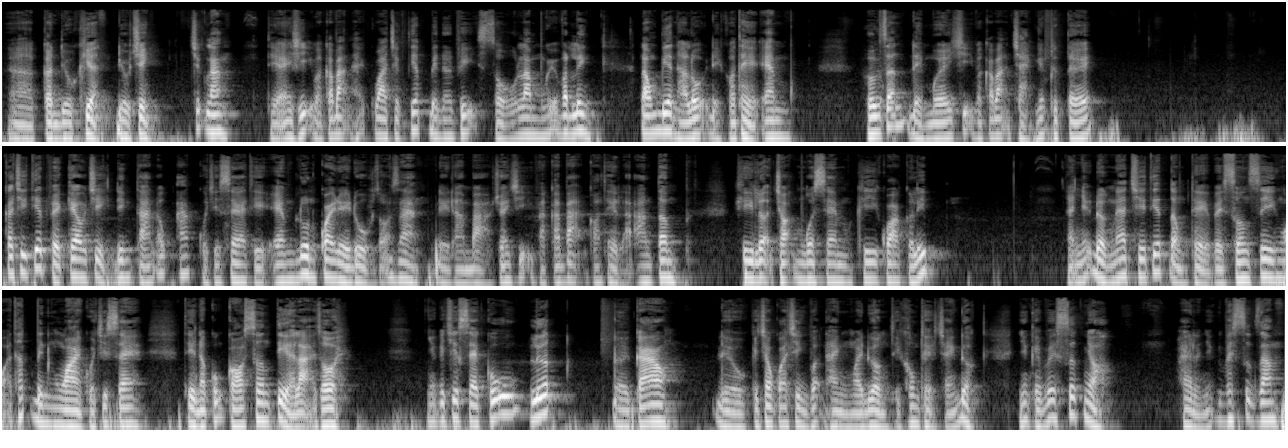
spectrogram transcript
à, cần điều khiển điều chỉnh chức năng thì anh chị và các bạn hãy qua trực tiếp bên đơn vị số 5 Nguyễn Văn Linh Long Biên Hà Nội để có thể em hướng dẫn để mời anh chị và các bạn trải nghiệm thực tế các chi tiết về keo chỉ, đinh tán, ốc ác của chiếc xe thì em luôn quay đầy đủ rõ ràng để đảm bảo cho anh chị và các bạn có thể là an tâm khi lựa chọn mua xem khi qua clip. Những đường nét chi tiết tổng thể về sơn si ngoại thất bên ngoài của chiếc xe thì nó cũng có sơn tỉa lại rồi. Những cái chiếc xe cũ, lướt, đời cao đều cái trong quá trình vận hành ngoài đường thì không thể tránh được những cái vết xước nhỏ hay là những cái vết xước răm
